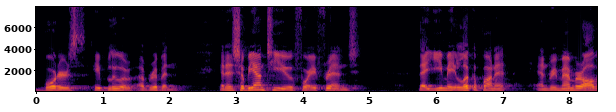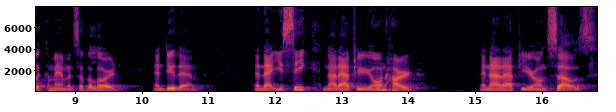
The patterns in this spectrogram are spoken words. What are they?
borders a blue of ribbon. And it shall be unto you for a fringe, that ye may look upon it and remember all the commandments of the Lord and do them, and that ye seek not after your own heart and not after your own selves,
